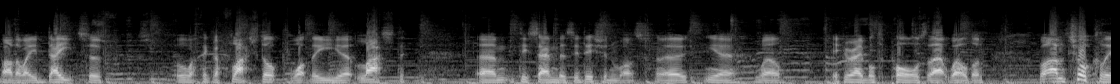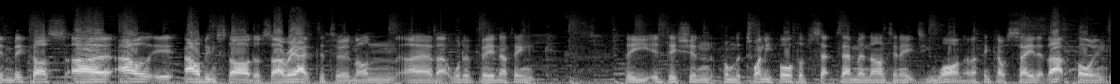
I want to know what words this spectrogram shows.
by the way. Dates of, oh, I think I flashed up what the uh, last um, December's edition was. Uh, yeah, well, if you're able to pause that, well done. But I'm chuckling because uh, Al- Alvin Stardust, I reacted to him on, uh, that would have been, I think, the edition from the 24th of September 1981, and I think I was saying at that point,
